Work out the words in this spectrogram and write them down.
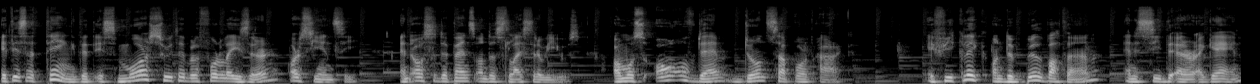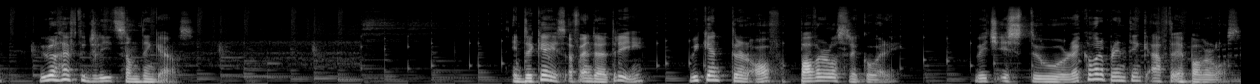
It is a thing that is more suitable for laser or CNC and also depends on the slicer we use. Almost all of them don't support ARC. If we click on the build button and see the error again, we will have to delete something else. In the case of Ender 3, we can turn off power loss recovery, which is to recover printing after a power loss.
